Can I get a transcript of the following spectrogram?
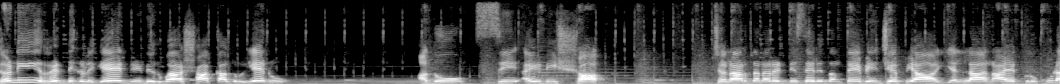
ಗಣಿ ರೆಡ್ಡಿಗಳಿಗೆ ನೀಡಿರುವ ಶಾಕ್ ಆದರೂ ಏನು? ಅದು ಸಿಐಡಿ ಶಾಕ್. ಜನಾರ್ದನ ರೆಡ್ಡಿ ಸೇರಿದಂತೆ ಬಿಜೆಪಿಯ ಎಲ್ಲ ನಾಯಕರು ಕೂಡ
